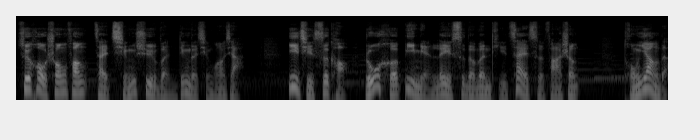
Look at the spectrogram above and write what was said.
最后，双方在情绪稳定的情况下，一起思考如何避免类似的问题再次发生。同样的，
